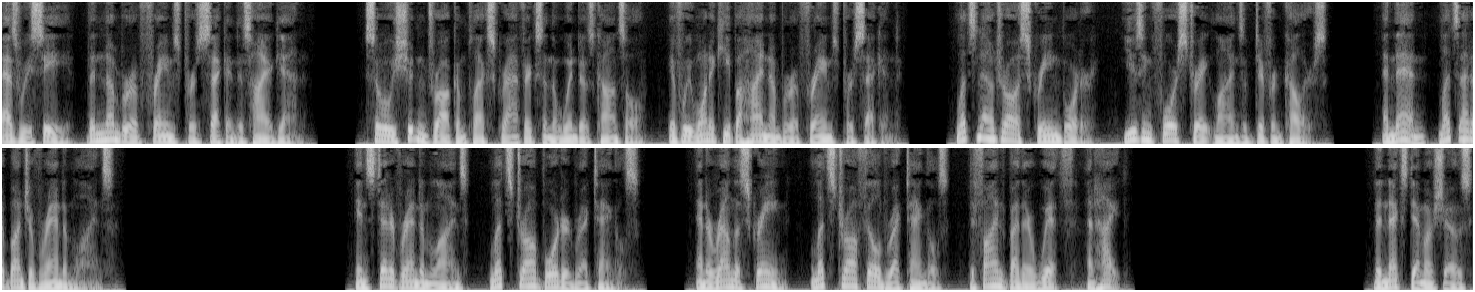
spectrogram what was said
As we see, the number of frames per second is high again. So we shouldn't draw complex graphics in the Windows console, if we want to keep a high number of frames per second. Let's now draw a screen border, using four straight lines of different colors. And then, let's add a bunch of random lines. Instead of random lines, let's draw bordered rectangles. And around the screen, let's draw filled rectangles, defined by their width and height. The next demo shows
